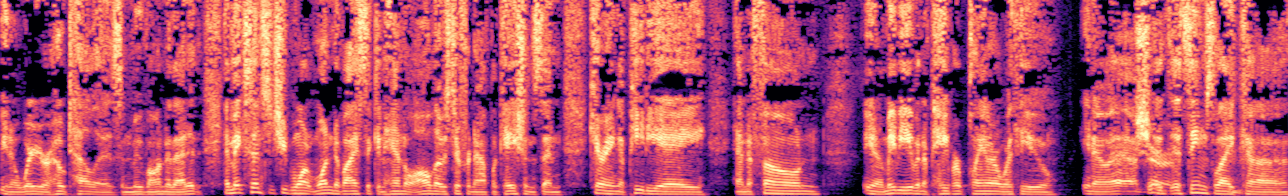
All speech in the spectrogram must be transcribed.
you know, where your hotel is and move on to that. It, it makes sense that you'd want one device that can handle all those different applications than carrying a PDA and a phone, you know, maybe even a paper planner with you. You know, uh, sure. it, it seems like, uh,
